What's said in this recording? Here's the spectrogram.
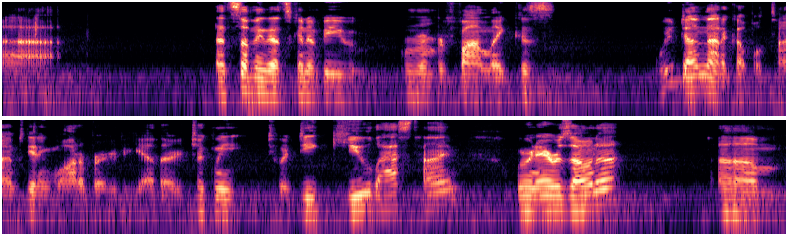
uh, that's something that's going to be remembered fondly because we've done that a couple times, getting Whataburger together. It took me to a DQ last time. We were in Arizona. Um,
